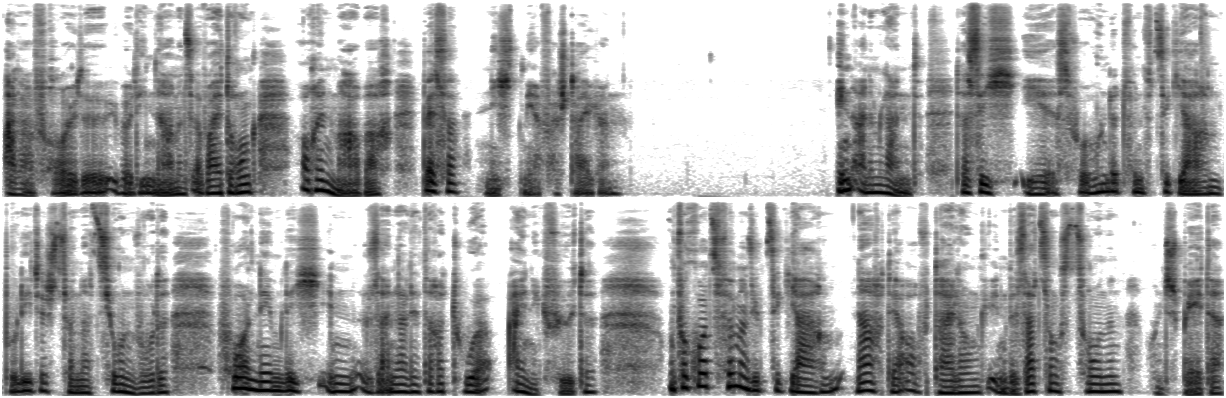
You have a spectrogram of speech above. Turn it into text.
aller Freude über die Namenserweiterung auch in Marbach besser nicht mehr versteigern in einem Land, das sich, ehe es vor 150 Jahren politisch zur Nation wurde, vornehmlich in seiner Literatur einig fühlte und vor kurz 75 Jahren nach der Aufteilung in Besatzungszonen und später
